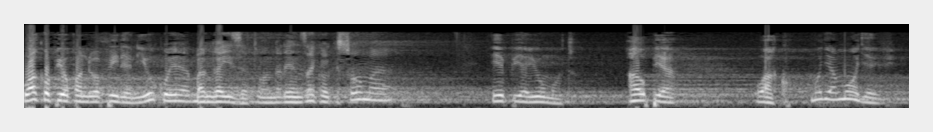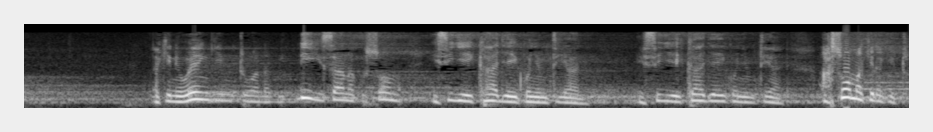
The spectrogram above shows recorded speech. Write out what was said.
wako pia upande wa pili ni yuko yeye bangaiza tu. Angalia wenzake wakisoma yeye pia yumo tu. Au pia wako. Moja moja hivi. Lakini wengi mtu ana bidii sana kusoma isije ikaja hii kwenye mtihani. Isije ikaja hii kwenye mtihani. Asoma kila kitu.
